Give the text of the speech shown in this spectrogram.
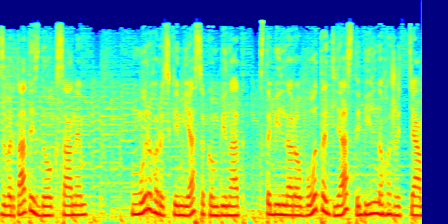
Звертатись до Оксани. Миргородський м'ясокомбінат. Стабільна робота для стабільного життя.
